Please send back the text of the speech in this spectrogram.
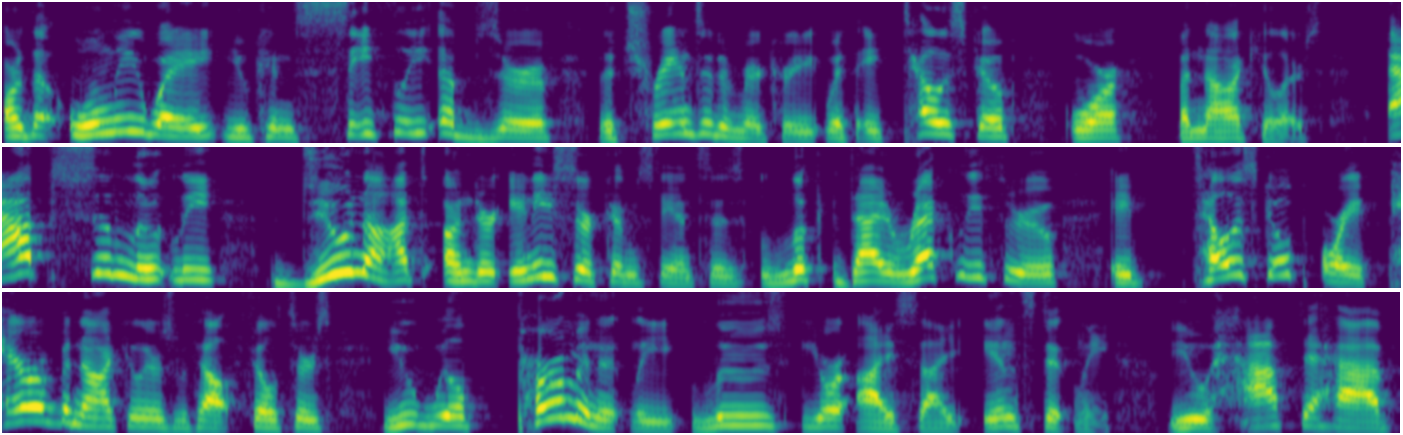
are the only way you can safely observe the transit of Mercury with a telescope or binoculars. Absolutely do not, under any circumstances, look directly through a telescope or a pair of binoculars without filters. You will permanently lose your eyesight instantly. You have to have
